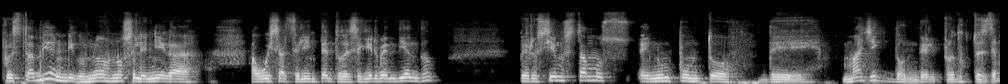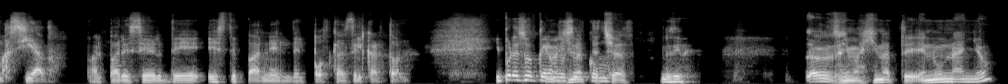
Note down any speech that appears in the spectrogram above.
pues también digo, no, no se le niega a Wizards el intento de seguir vendiendo, pero sí estamos en un punto de Magic donde el producto es demasiado, al parecer, de este panel del podcast del cartón. Y por eso queremos hacer como... imagínate, en un año,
